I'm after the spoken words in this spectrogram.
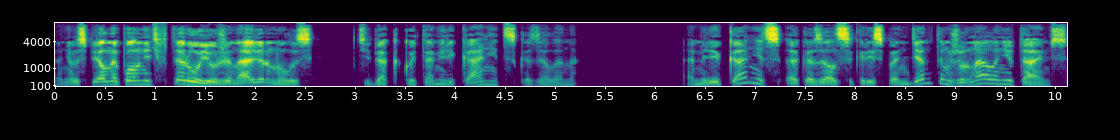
Но не успел наполнить вторую, жена вернулась. — Тебя какой-то американец, — сказала она. Американец оказался корреспондентом журнала «Нью Таймс».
